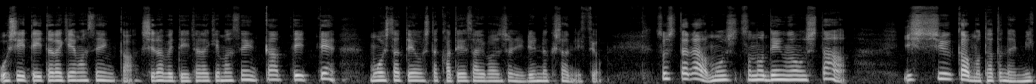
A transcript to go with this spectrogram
教えていただけませんか？調べていただけませんか？って言って、申し立てをした家庭裁判所に連絡したんですよ。そしたら、もう、その電話をした1週間も経たない3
